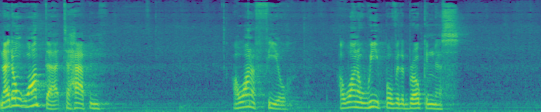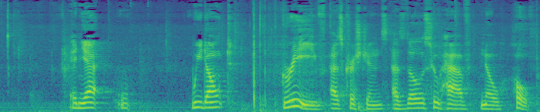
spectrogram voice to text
And I don't want that to happen. I want to feel. I want to weep over the brokenness. And yet, we don't grieve as Christians as those who have no hope.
